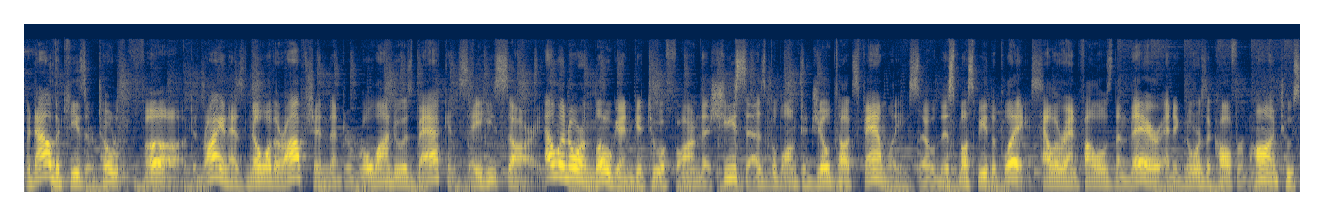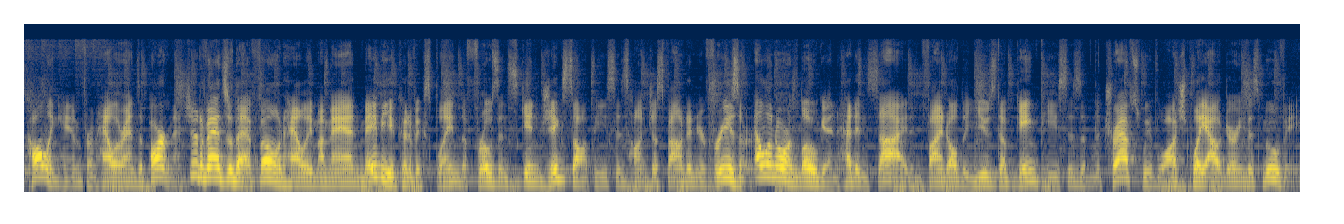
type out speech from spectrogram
But now the keys are totally fucked, and Ryan has no other option than to roll onto his back and say he's sorry. Eleanor and Logan get to a farm that she says belonged to Jill Tuck's family, so this must be the place. Halloran follows them there and ignores a call from Hunt, who's calling him from Halloran's apartment. Should have answered that phone, Hallie, my man. Maybe you could have explained the frozen skin jigsaw pieces Hunt just found in your freezer. Eleanor and Logan head inside and find all the used up game pieces of the traps we've watched play out during this movie.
